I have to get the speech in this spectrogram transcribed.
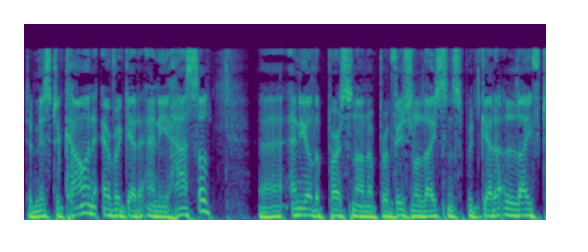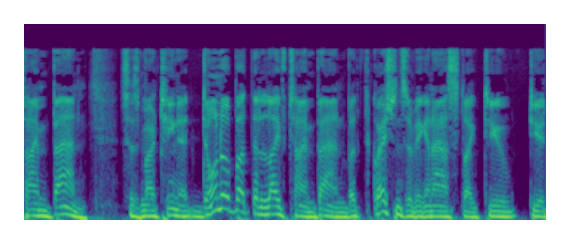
Did Mr. Cowen ever get any hassle? Uh, any other person on a provisional license would get a lifetime ban, says Martina. Don't know about the lifetime ban, but questions are being asked like, do you, do you,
